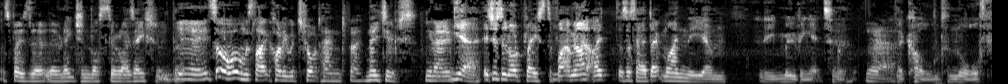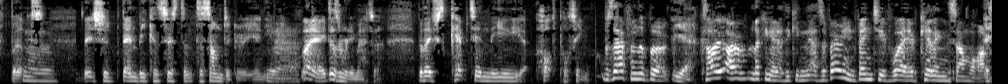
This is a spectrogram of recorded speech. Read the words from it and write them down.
I suppose they're, they're an ancient lost civilization. But Yeah, it's almost like Hollywood shorthand for natives, you know. Yeah, it's just an odd place to find. I mean, I, I as I say, I don't mind the um, the moving it to Yeah. the cold north, but Yeah. It should then be consistent to some degree. Anyway, Yeah. well, anyway, it doesn't really matter. But they've kept in the hot potting. Was that from the book? Yeah. Because I'm looking at it thinking that's a very inventive way of killing someone. It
